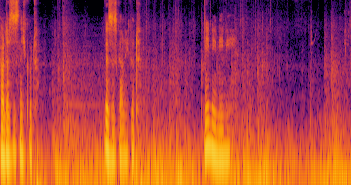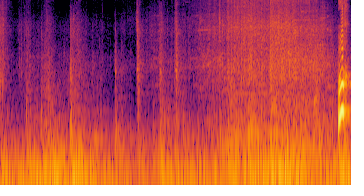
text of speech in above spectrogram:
Oh, das ist nicht gut. Das ist gar nicht gut. Nee, nee, nee, nee. Huch!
